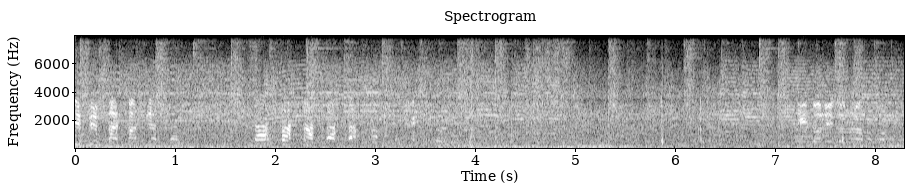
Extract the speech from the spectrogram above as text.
Bien ahí, Nacho, bien, bien.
